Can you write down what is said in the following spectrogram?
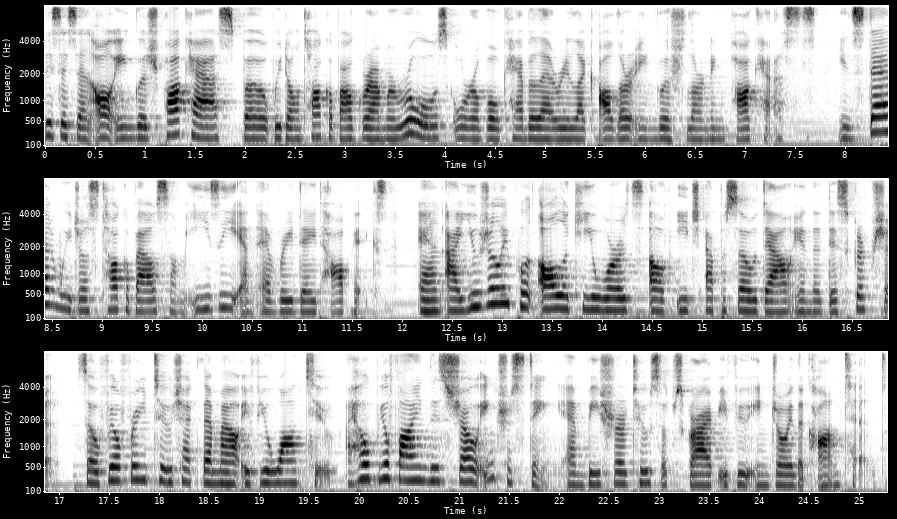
This is an all English podcast, but we don't talk about grammar rules or vocabulary like other English learning podcasts. Instead, we just talk about some easy and everyday topics. And I usually put all the keywords of each episode down in the description, so feel free to check them out if you want to. I hope you'll find this show interesting and be sure to subscribe if you enjoy the content.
